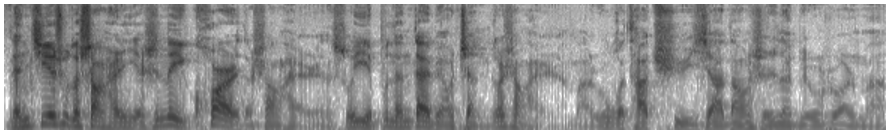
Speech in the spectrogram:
能接触的上海人也是那一块儿的上海人，所以也不能代表整个上海人吧。如果他去一下当时的，比如说什么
